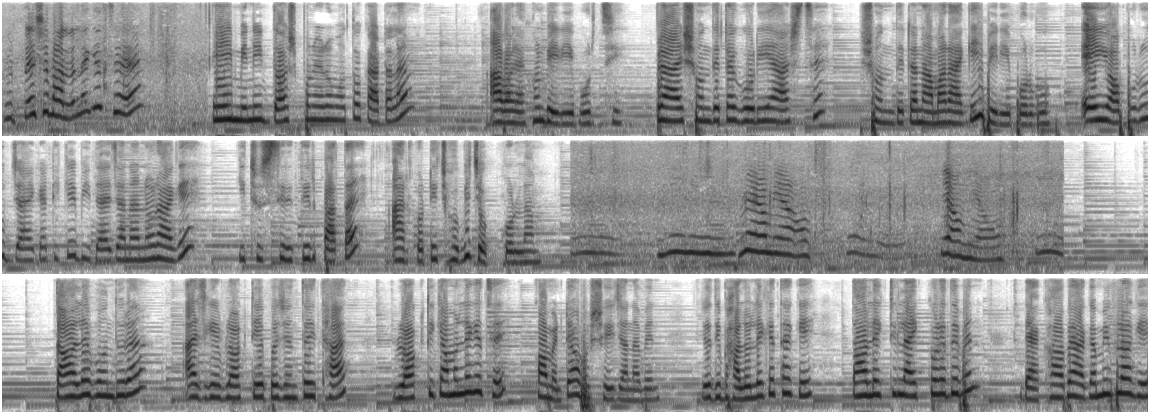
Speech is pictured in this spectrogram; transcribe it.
ঘুরতে এসে ভালো লেগেছে। এই মিনিট দশ পনেরো মতো কাটালাম। আবার এখন বেরিয়ে পড়ছি। প্রায় সন্ধেটা গড়িয়ে আসছে সন্ধেটা নামার আগেই বেরিয়ে পড়ব। এই অপরূপ জায়গাটিকে বিদায় জানানোর আগে কিছু স্মৃতির পাতায় আর কটি ছবি যোগ করলাম। তাহলে বন্ধুরা আজকের ব্লগটি এ পর্যন্তই থাক। ব্লগটি কেমন লেগেছে কমেন্টে অবশ্যই জানাবেন। যদি ভালো লেগে থাকে তাহলে একটি লাইক করে দেবেন। দেখা হবে আগামী ব্লগে।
